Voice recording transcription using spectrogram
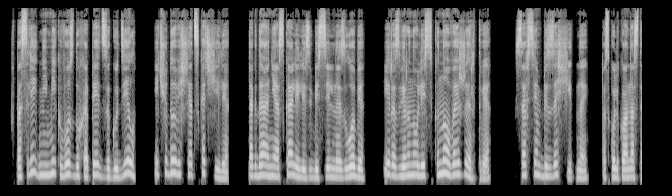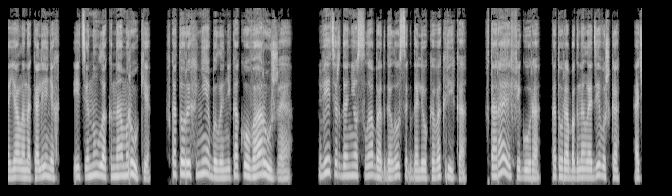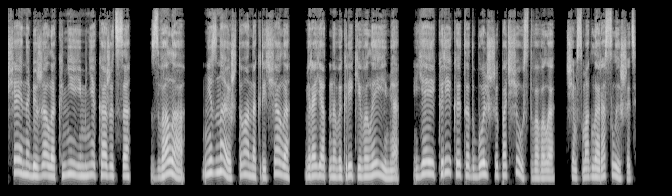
В последний миг воздух опять загудел, и чудовища отскочили. Тогда они оскалились в бессильной злобе и развернулись к новой жертве совсем беззащитной, поскольку она стояла на коленях и тянула к нам руки, в которых не было никакого оружия. Ветер донес слабый отголосок далекого крика. Вторая фигура, которая обогнала девушка, отчаянно бежала к ней и, мне кажется, звала. Не знаю, что она кричала, вероятно, выкрикивала имя. Я и крик этот больше почувствовала, чем смогла расслышать.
